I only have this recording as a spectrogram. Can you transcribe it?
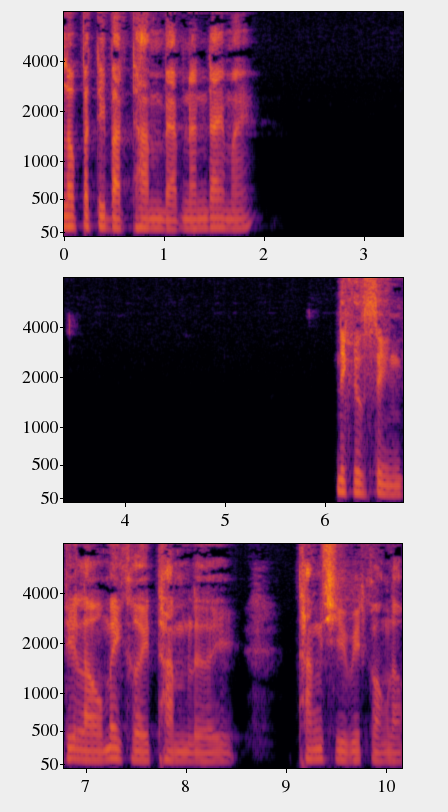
เราปฏิบัติธรรมแบบนั้นได้ไหม นี่คือสิ่งที่เราไม่เคยทำเลย ทั้งชีวิตของเรา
